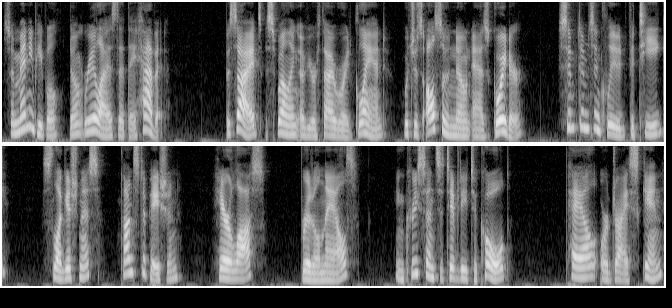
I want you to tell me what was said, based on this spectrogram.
so many people don't realize that they have it. Besides swelling of your thyroid gland, which is also known as goiter, symptoms include fatigue, sluggishness, constipation, hair loss, brittle nails, increased sensitivity to cold, pale or dry skin,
